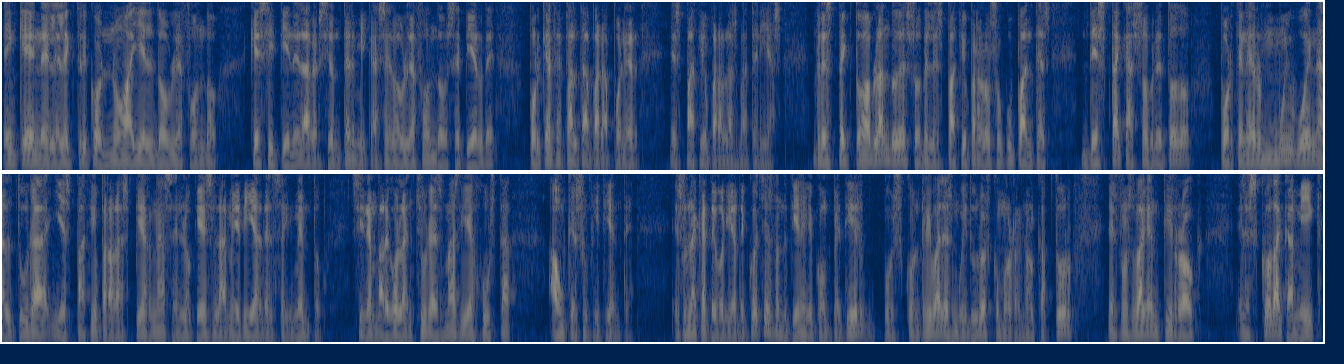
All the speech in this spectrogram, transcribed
en que en el eléctrico no hay el doble fondo que sí tiene la versión térmica. Ese doble fondo se pierde porque hace falta para poner espacio para las baterías. Respecto, hablando de eso, del espacio para los ocupantes, destaca sobre todo por tener muy buena altura y espacio para las piernas en lo que es la media del segmento. Sin embargo, la anchura es más bien justa, aunque suficiente. Es una categoría de coches donde tiene que competir pues, con rivales muy duros como el Renault Captur, el Volkswagen T-Roc, el Skoda Kamiq,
